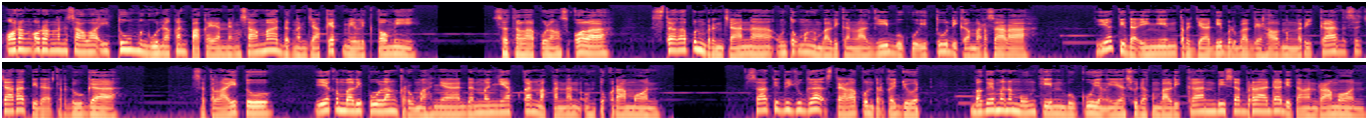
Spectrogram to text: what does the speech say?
orang-orangan sawah itu menggunakan pakaian yang sama dengan jaket milik Tommy. Setelah pulang sekolah, Stella pun berencana untuk mengembalikan lagi buku itu di kamar Sarah. Ia tidak ingin terjadi berbagai hal mengerikan secara tidak terduga. Setelah itu, ia kembali pulang ke rumahnya dan menyiapkan makanan untuk Ramon. Saat itu juga Stella pun terkejut. Bagaimana mungkin buku yang ia sudah kembalikan bisa berada di tangan Ramon?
